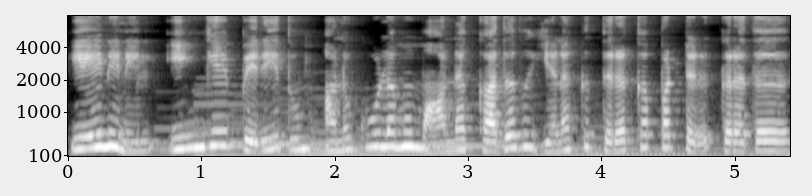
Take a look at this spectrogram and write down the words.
ஏனெனில் இங்கே பெரிதும் அனுகூலமுமான கதவு எனக்கு திறக்கப்பட்டிருக்கிறது.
